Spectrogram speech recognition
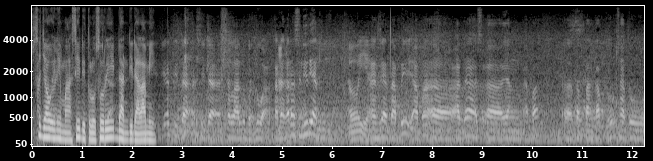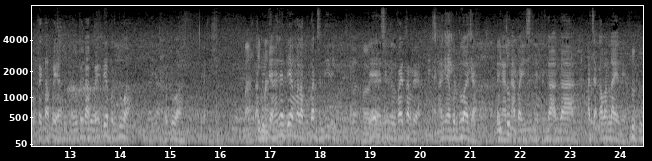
sejauh ini masih ditelusuri dan didalami. Dia tidak tidak selalu berdua, kadang-kadang sendirian. Oh iya. Sendirian, tapi apa uh, ada uh, yang apa tertangkap tuh satu TKP ya, satu TKP dia berdua, berdua. Berarti Tapi mas, dia hanya dia melakukan sendiri. Oh, Dia iya. single fighter dia, hanya berdua aja dengan Untuk- apa isinya, enggak enggak ajak kawan lain ya.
